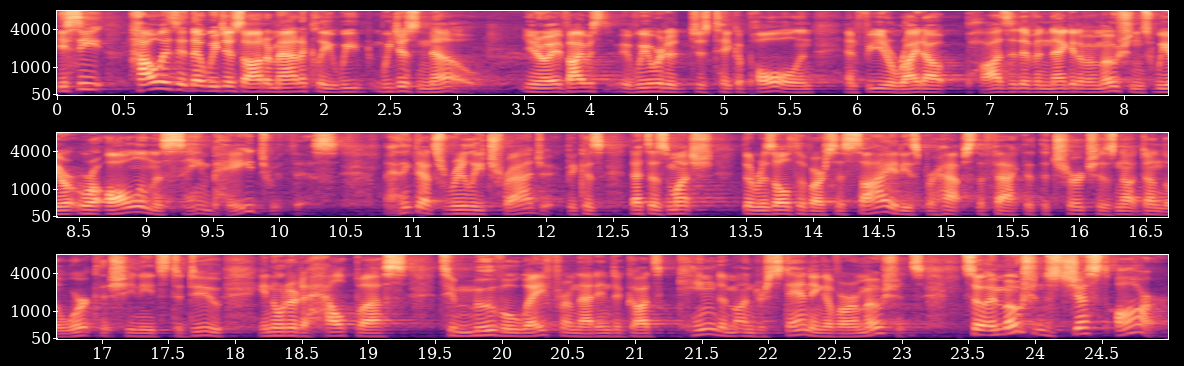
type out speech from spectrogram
You see, how is it that we just automatically, we, we just know? You know, if, I was, if we were to just take a poll and, and for you to write out positive and negative emotions, we are, we're all on the same page with this. I think that's really tragic because that's as much the result of our society as perhaps the fact that the church has not done the work that she needs to do in order to help us to move away from that into God's kingdom understanding of our emotions. So, emotions just are.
